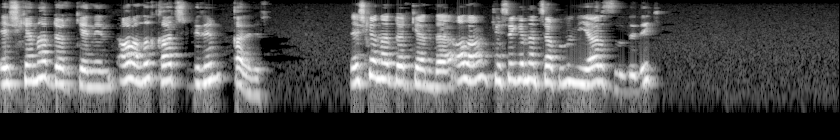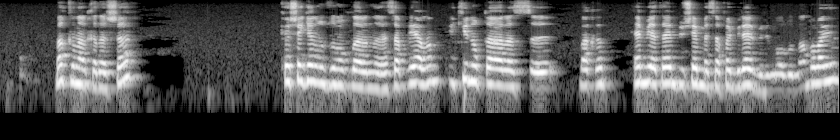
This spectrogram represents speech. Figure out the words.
eşkenar dörtgenin alanı kaç birim karedir? Eşkenar dörtgende alan köşegenler çarpımının yarısı dedik. Bakın arkadaşlar. Köşegen uzunluklarını hesaplayalım. İki nokta arası bakın hem yatay hem düşen mesafe birer birim olduğundan dolayı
